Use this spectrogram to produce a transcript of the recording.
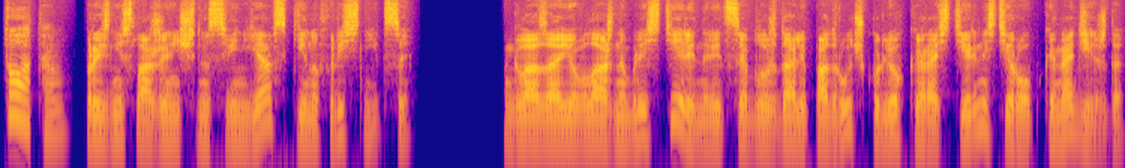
«Кто там?» — произнесла женщина-свинья, вскинув ресницы. Глаза ее влажно блестели, на лице блуждали под ручку легкая растерянность и робкая надежда.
